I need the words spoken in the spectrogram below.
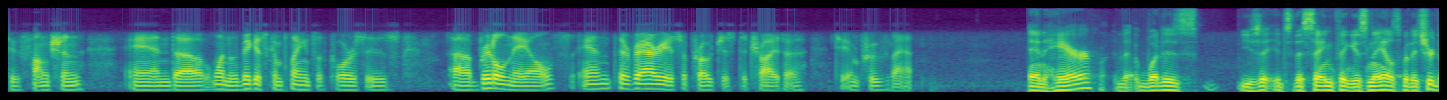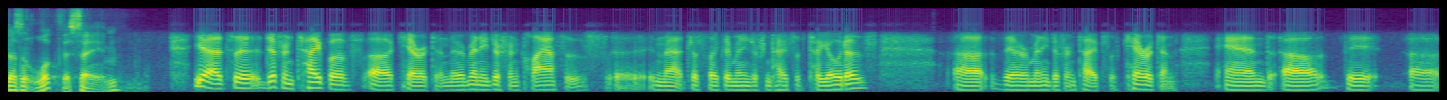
to function. And one of the biggest complaints, of course, is brittle nails, and there are various approaches to try to to improve that. And hair, what is you say it's the same thing as nails, but it sure doesn't look the same. Yeah, it's a different type of uh, keratin. There are many different classes uh, in that, just like there are many different types of Toyotas. Uh, there are many different types of keratin, and uh, the uh,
